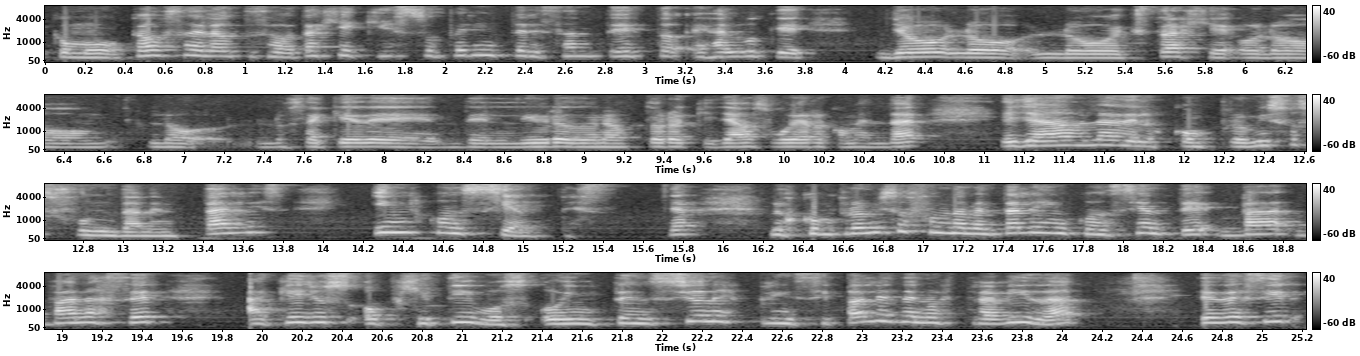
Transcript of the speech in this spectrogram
como causa del autosabotaje, que es súper interesante esto, es algo que yo lo, lo extraje o lo, lo, saqué de, del libro de una autora que ya os voy a recomendar. Ella habla de los compromisos fundamentales inconscientes. Los compromisos fundamentales inconscientes van a ser aquellos objetivos o intenciones principales de nuestra vida, es decir,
